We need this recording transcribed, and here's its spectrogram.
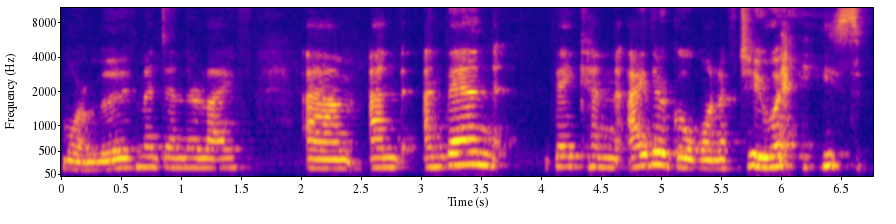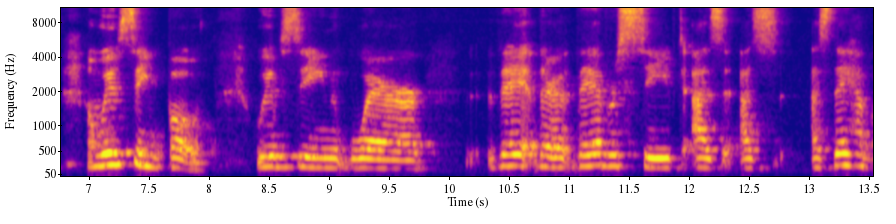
more movement in their life um, and and then they can either go one of two ways and we've seen both we've seen where they they they have received as as as they have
